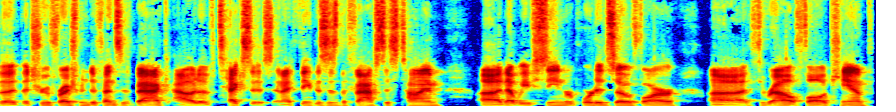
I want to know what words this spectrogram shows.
the, the true freshman defensive back out of Texas. And I think this is the fastest time uh, that we've seen reported so far uh, throughout fall camp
